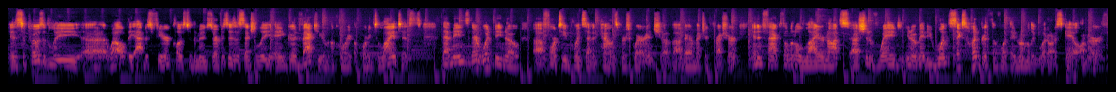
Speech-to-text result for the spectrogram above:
is supposedly, uh, well, the atmosphere close to the moon's surface is essentially a good vacuum, according, according to scientists that means there would be no 14.7 uh, pounds per square inch of uh, barometric pressure. And in fact, the little liar knots uh, should have weighed, you know, maybe one six hundredth of what they normally would on a scale on Earth.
